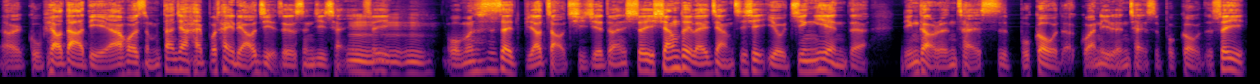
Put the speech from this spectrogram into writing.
呃股票大跌啊或者什么，大家还不太了解这个生技产业，所以嗯，我们是在比较早期阶段，所以相对来讲，这些有经验的。领导人才是不够的，管理人才是不够的，所以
